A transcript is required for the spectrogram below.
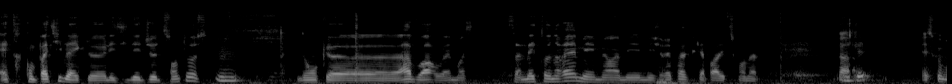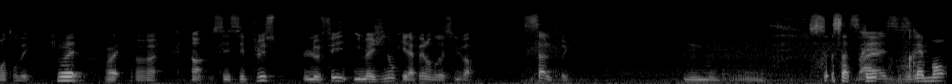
être compatible avec les idées de jeu de Santos. Mm. Donc, à voir, ouais, moi, ça m'étonnerait, mais, mais, mais, mais j'irai pas qu'à parler de scandale. Ah. Est-ce que vous m'entendez? Ouais. Ouais. ouais. c'est plus le fait, imaginons qu'il appelle André Silva. C'est ça le truc. Ça, serait bah, vraiment,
